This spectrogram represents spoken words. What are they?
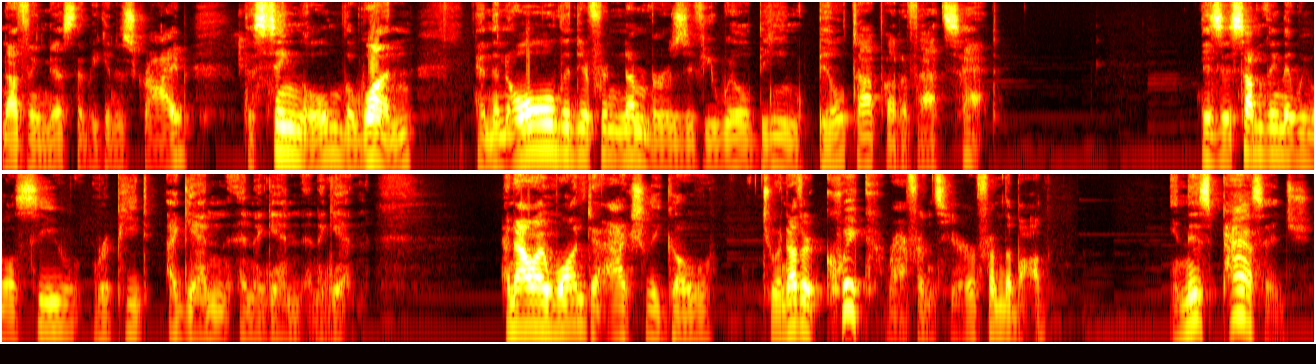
nothingness that we can describe, the single, the one, and then all the different numbers, if you will, being built up out of that set. This is something that we will see repeat again and again and again. And now I want to actually go to another quick reference here from the Bab. In this passage,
